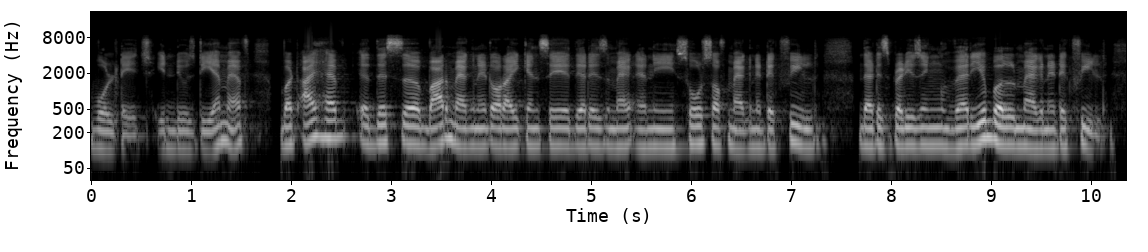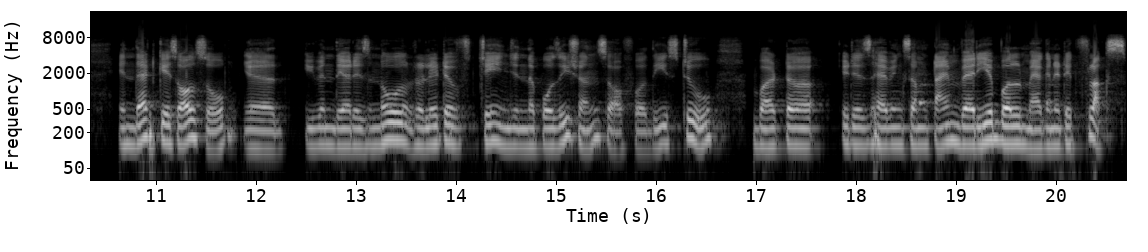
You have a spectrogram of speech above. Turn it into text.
voltage induced emf but i have uh, this uh, bar magnet or i can say there is any source of magnetic field that is producing variable magnetic field. In that case also uh, even there is no relative change in the positions of uh, these two but it is having some time variable magnetic flux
